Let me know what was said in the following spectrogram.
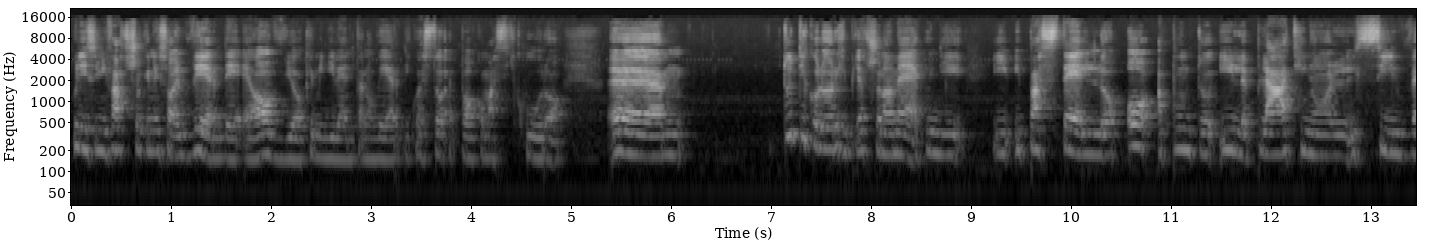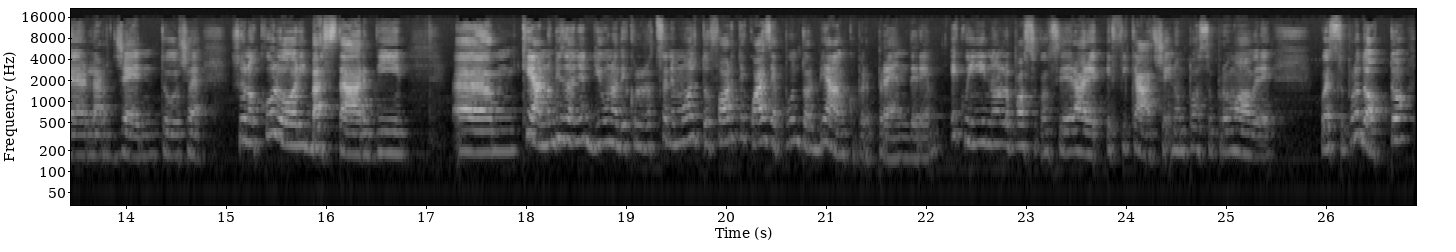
quindi se mi faccio che ne so il verde è ovvio che mi diventano verdi, questo è poco ma sicuro ehm, tutti i colori che piacciono a me, quindi i, i, pastello o appunto il platino, il silver, l'argento, cioè sono colori bastardi ehm, che hanno bisogno di una decolorazione molto forte quasi appunto al bianco per prendere. E quindi non lo posso considerare efficace, non posso promuovere questo prodotto,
